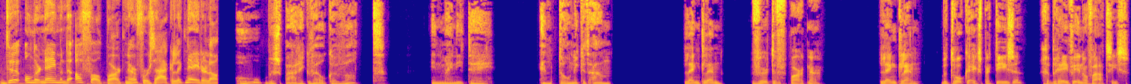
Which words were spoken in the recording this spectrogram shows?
De ondernemende afvalpartner voor zakelijk Nederland. Hoe bespaar ik welke wat in mijn idee? En toon ik het aan? Lenklen, Virtuf Partner. Lenklen, betrokken expertise, gedreven innovaties.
